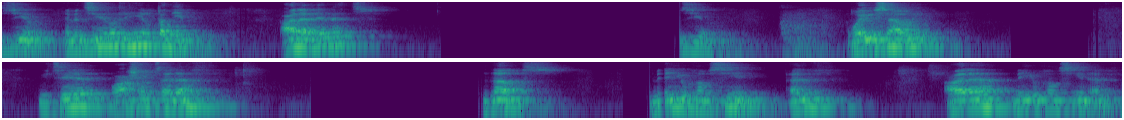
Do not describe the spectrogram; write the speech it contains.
zero EBIT zero اللي هي القديمة. على EBIT zero ويساوي ميتين وعشرة آلاف ناقص 150 ألف على 150 ألف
